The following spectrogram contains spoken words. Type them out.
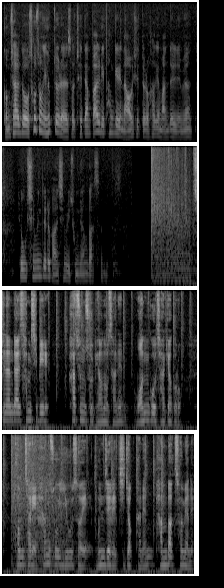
검찰도 소송에 협조를 해서 최대한 빨리 판결이 나올 수 있도록 하게 만들려면 결국 시민들의 관심이 중요한 것 같습니다. 지난달 31일 하승수 변호사는 원고 자격으로 검찰의 항소 이유서에 문제를 지적하는 반박 서면을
